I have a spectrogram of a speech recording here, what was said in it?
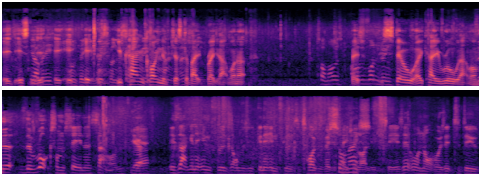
it, it's yeah, it, you can kind of just about break that one up. Tom, I was, I was wondering. still okay raw that one. The the rocks I'm seeing and sat on. yeah, yeah is that going to influence? Obviously, going to influence the type of vegetation so nice. likely to see, is it, or not, or is it to do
